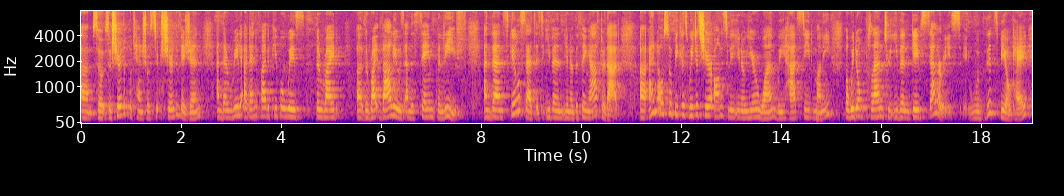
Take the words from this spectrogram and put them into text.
um, so, so share the potential, share the vision, and then really identify the people with the right uh, the right values and the same belief. And then skill sets is even you know, the thing after that. Uh, and also because we just share honestly, you know, year one, we had seed money, but we don't plan to even give salaries. Would this be okay?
